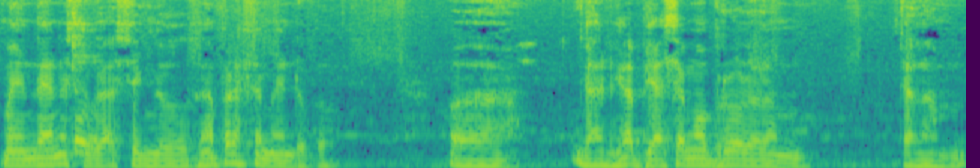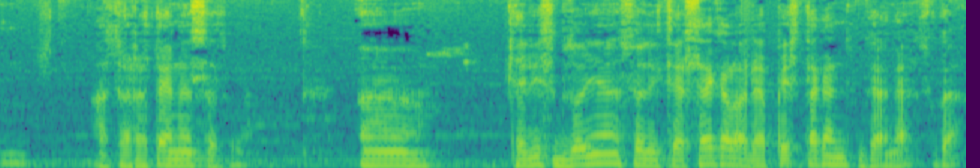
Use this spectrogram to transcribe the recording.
Main tenis Tuh. juga single. Nggak pernah saya main double. Uh, dan nggak biasa ngobrol dalam dalam acara tenis atau. Uh, jadi sebetulnya soliter saya kalau ada pesta kan juga nggak suka.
